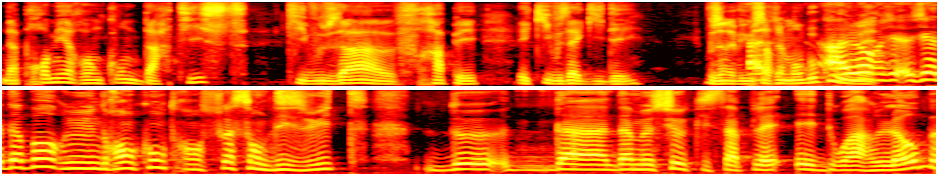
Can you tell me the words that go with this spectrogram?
la première rencontre d'artiste qui vous a frappé et qui vous a guidé? Vous en avez eu certainement beaucoup. Alors, j'ai d'abord eu une rencontre en 78 d'un monsieur qui s'appelait Édouard Loeb,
